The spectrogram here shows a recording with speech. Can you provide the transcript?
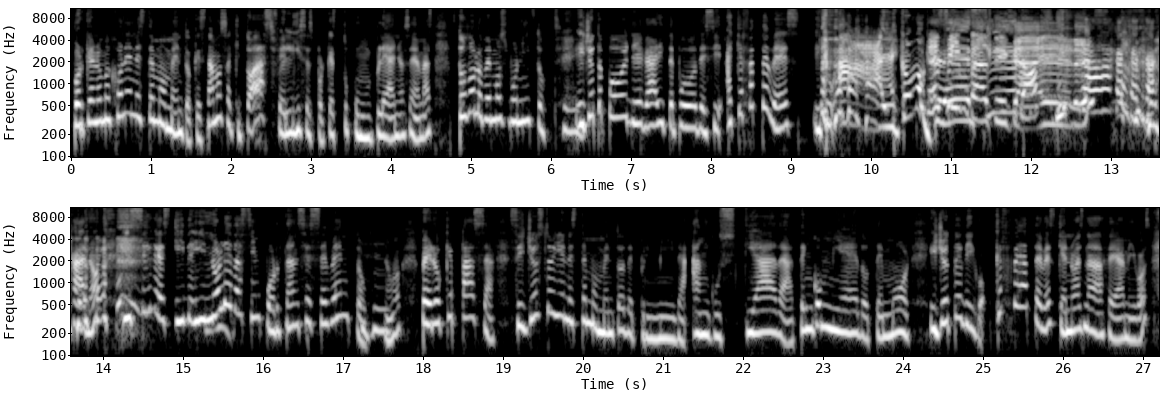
Porque a lo mejor en este momento que estamos aquí todas felices porque es tu cumpleaños y demás, todo lo vemos bonito. Sí. Y yo te puedo llegar y te puedo decir, ay, qué fea te ves. Y tú, ay, ¿cómo ¡Qué crees? simpática eres! ja, ja, ja, ja, ¿no? Y sigues y, de- y no le das importancia a ese evento, ¿no? Pero ¿qué pasa? Si yo estoy en este momento deprimida, angustiada, tengo miedo, temor, y yo te digo, qué fea te ves, que no es nada fea, amigos.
